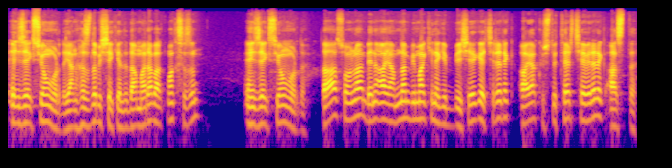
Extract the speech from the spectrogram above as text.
enjeksiyon vurdu. Yani hızlı bir şekilde damara bakmaksızın enjeksiyon vurdu. Daha sonra beni ayağımdan bir makine gibi bir şeye geçirerek ayaküstü ters çevirerek astı.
